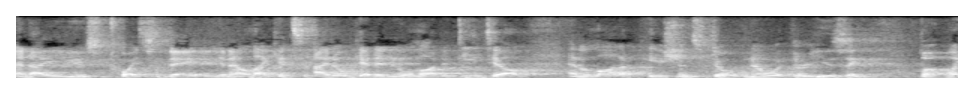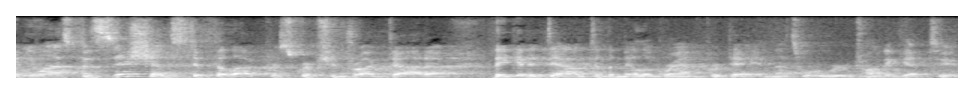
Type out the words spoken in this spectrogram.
and I use twice a day. You know, like it's, I don't get into a lot of detail and a lot of patients don't know what they're using. But when you ask physicians to fill out prescription drug data, they get it down to the milligram per day, and that's what we were trying to get to.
